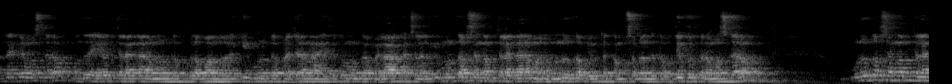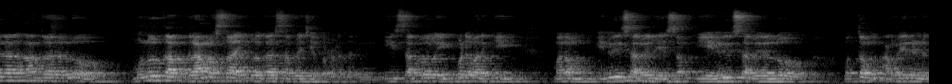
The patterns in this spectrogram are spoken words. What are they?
అందరికీ నమస్కారం. ముందుగా ఏవో తెలంగాణ మునుక కుల బాంధవులకి మునుక ప్రజానాయకులకు మునుక మెలా కచ్చలకి మునుక సంఘం తెలంగాణ మరియు మునుక యువత కంసభ్యులకు ఉద్యోగులకు నమస్కారం. మునుక సంఘం తెలంగాణ ఆధ్వర్యంలో మునూరు గ్రామ స్థాయి కులగా సర్వే చేపట్టడం జరిగింది. ఈ సర్వేలో ఇప్పటి వరకు మనం ఎనిమిది సర్వేలు చేసాం ఈ ఎనిమిది సర్వేలలో మొత్తం అరవై రెండు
